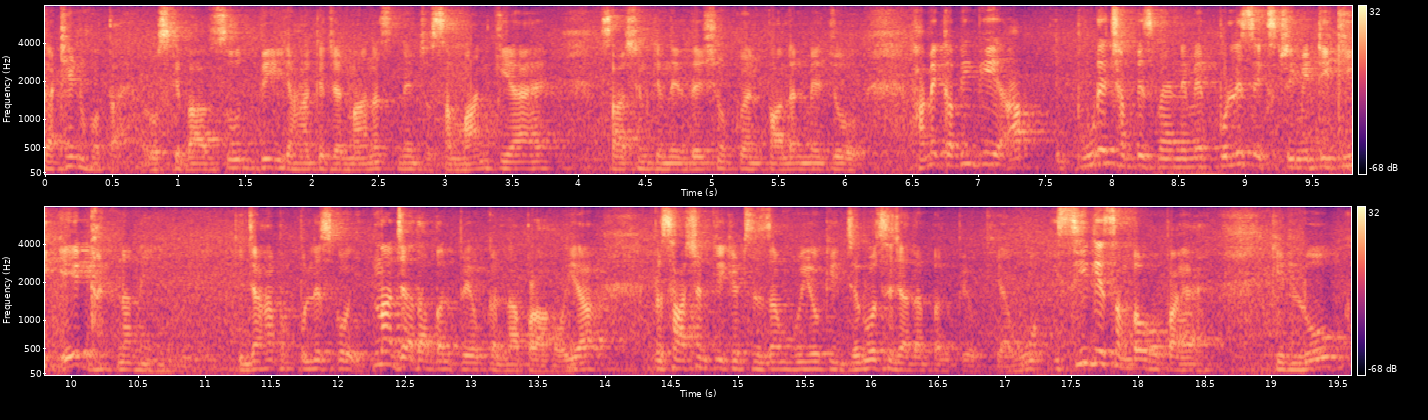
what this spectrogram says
कठिन होता है। और उसके बावजूद भी यहाँ के जनमानस ने जो सम्मान किया है, शासन के निर्देशों को अनुपालन में जो हमें कभी भी आप पूरे 26 महीने में पुलिस एक्सट्रीमिटी की एक घटना नहीं हुई, कि जहाँ पर पुलिस को इतना ज़्यादा बल प्रयोग करना पड़ा हो या प्रशासन की क्रिटिसिज्म हुई हो कि ज़रूरत से ज़्यादा बल प्रयोग किया वो इसीलिए संभव हो पाया है कि लोग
